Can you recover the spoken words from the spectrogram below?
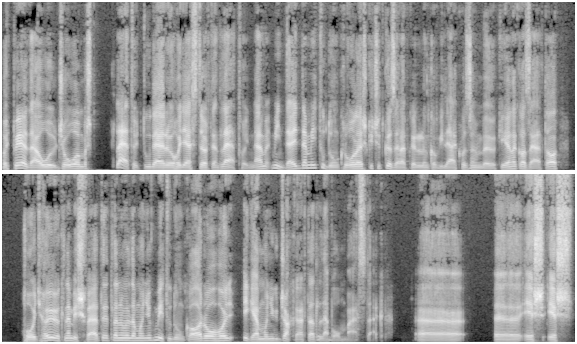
hogy például Joel most lehet, hogy tud erről, hogy ez történt, lehet, hogy nem, mindegy, de mi tudunk róla, és kicsit közelebb kerülünk a világhoz, amiben ők élnek, azáltal, hogyha ők nem is feltétlenül, de mondjuk mi tudunk arról, hogy igen, mondjuk Jakartát lebombázták. Ö, ö, és, és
